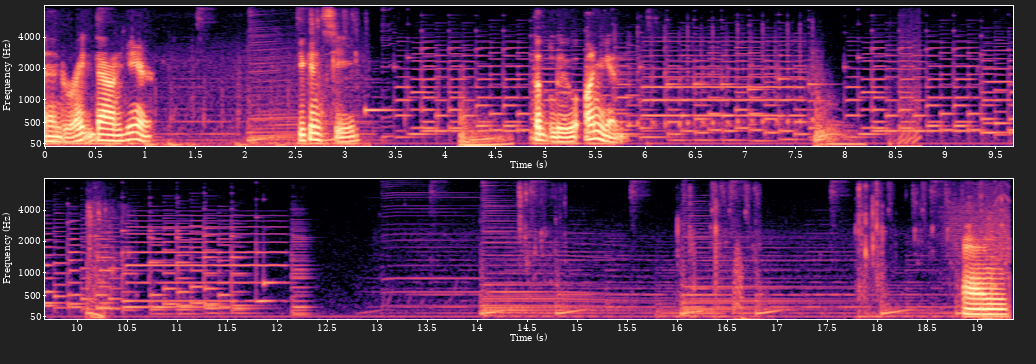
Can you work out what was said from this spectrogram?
And right down here, you can see the blue onion. And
